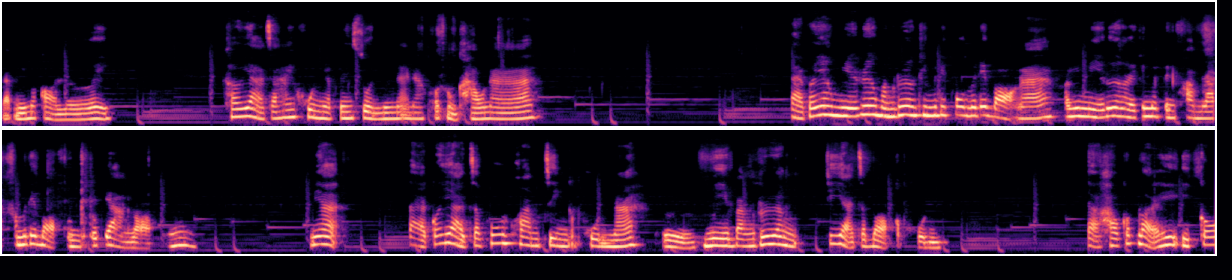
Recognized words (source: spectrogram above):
แบบนี้มาก่อนเลย เขาอยากจะให้คุณเนี่ยเป็นส่วนหนึ่งในอนาคตของเขานะ แต่ก็ยังมีเรื่องบางเรื่องที่ไม่ได้พูดไม่ได้บอกนะเขายังมีเรื่องอะไรที่มันเป็นความลับเขาไม่ได้บอกคุณทุกอย่างหรอกอเนี่ย แต่ก็อยากจะพูดความจริงกับคุณนะเออมีบางเรื่องที่อยากจะบอกกับคุณ แต่เขาก็ปล่อยให้อีโก้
